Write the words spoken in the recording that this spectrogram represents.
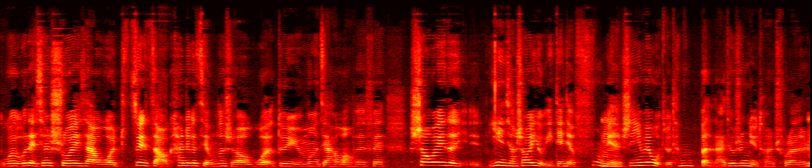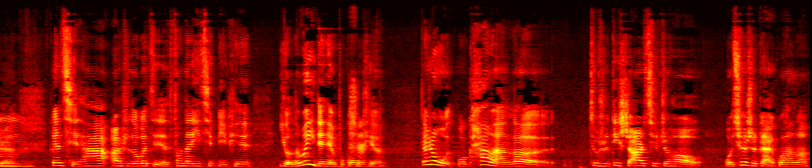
我我得先说一下，我最早看这个节目的时候，我对于孟佳和王菲菲稍微的印象稍微有一点点负面，是因为我觉得他们本来就是女团出来的人，跟其他二十多个姐姐放在一起比拼，有那么一点点不公平。但是我我看完了就是第十二期之后。我确实改观了，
